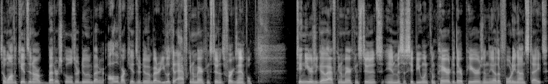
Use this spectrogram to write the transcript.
So while the kids in our better schools are doing better, all of our kids are doing better. You look at African American students, for example. 10 years ago, African American students in Mississippi, when compared to their peers in the other 49 states,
